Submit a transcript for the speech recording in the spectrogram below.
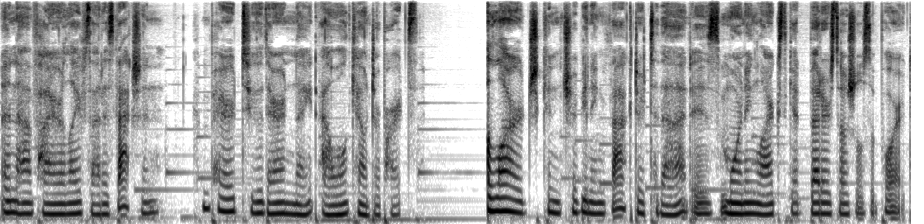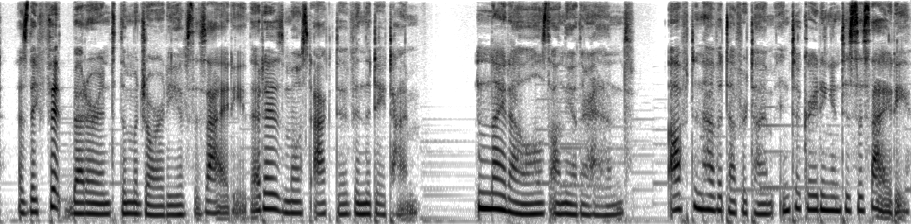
and have higher life satisfaction compared to their night owl counterparts. A large contributing factor to that is morning larks get better social support as they fit better into the majority of society that is most active in the daytime. Night owls, on the other hand, often have a tougher time integrating into society,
